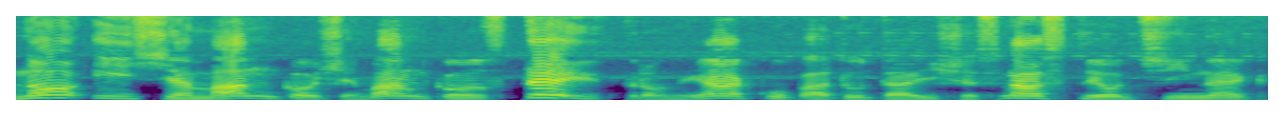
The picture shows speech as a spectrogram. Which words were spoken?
No i siemanko, siemanko, z tej strony Jakub, a tutaj szesnasty odcinek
